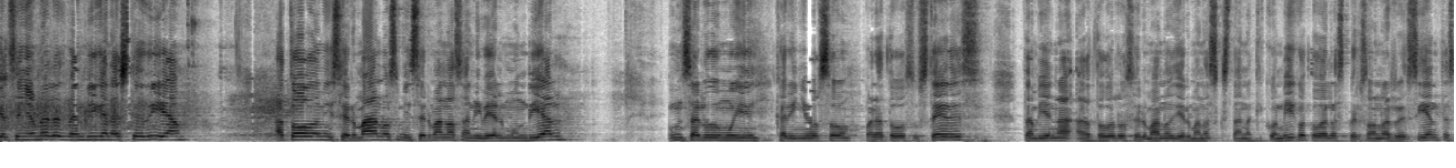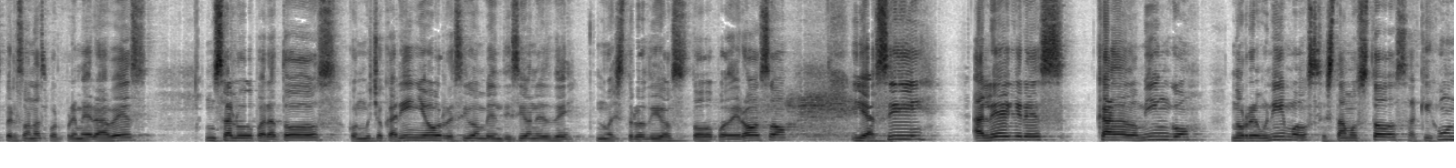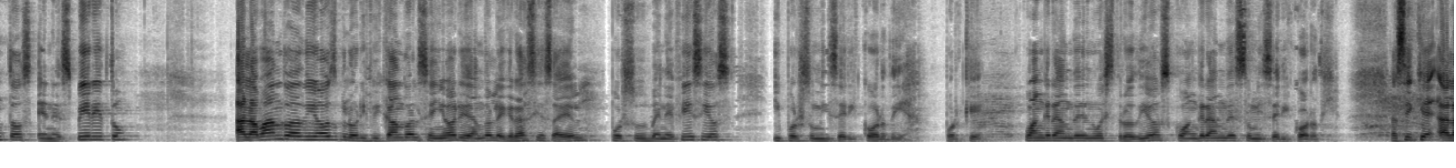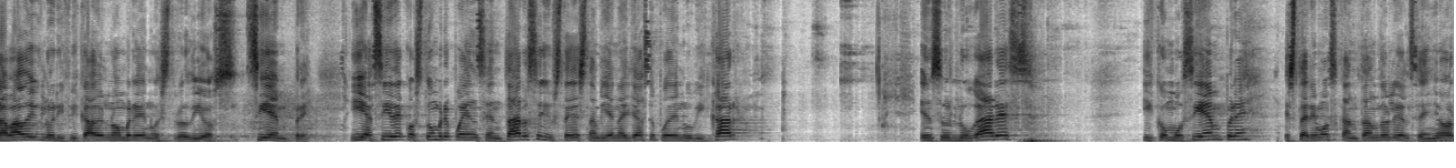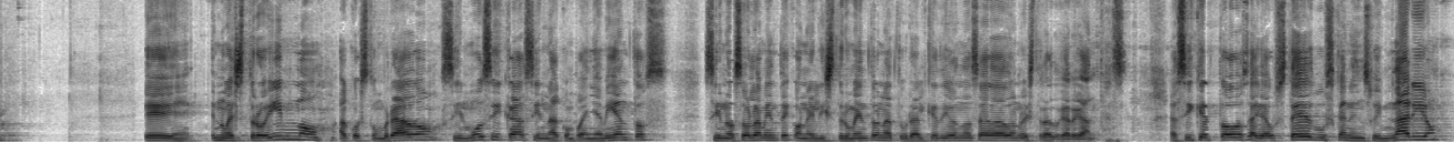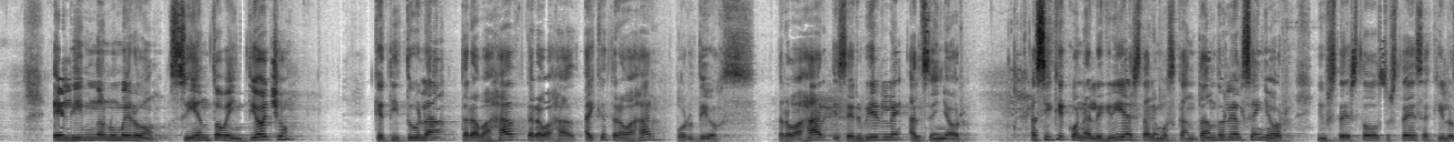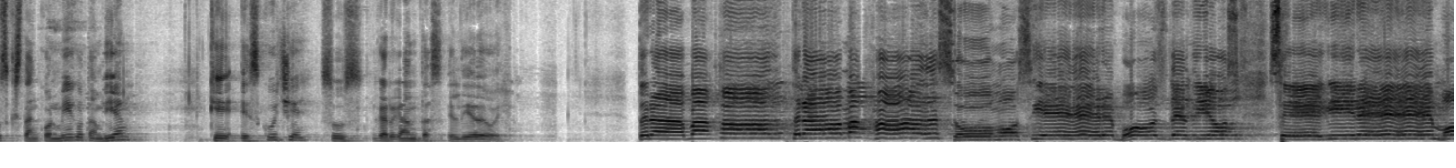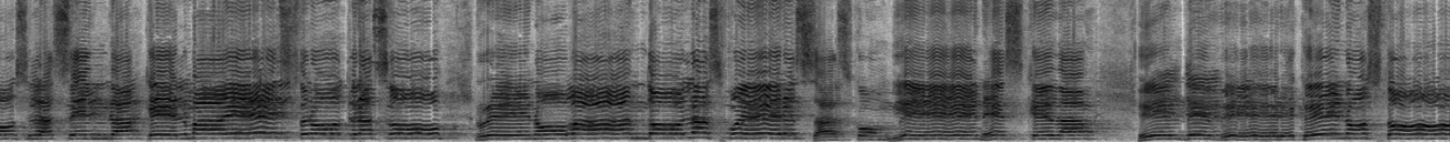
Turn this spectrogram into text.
Que el Señor me les bendiga en este día. A todos mis hermanos, mis hermanas a nivel mundial. Un saludo muy cariñoso para todos ustedes. También a, a, todos los hermanos y hermanas que están aquí conmigo, todas las personas recientes, personas por primera vez. Un saludo para todos, con mucho cariño. Reciban bendiciones de nuestro Dios Todopoderoso. Y así, alegres, cada domingo nos reunimos, estamos todos aquí juntos en espíritu, alabando a Dios, glorificando al Señor y dándole gracias a Él por sus beneficios y por su misericordia, porque cuán grande es nuestro Dios, cuán grande es su misericordia. Así que alabado y glorificado el nombre de nuestro Dios, siempre. Y así de costumbre pueden sentarse y ustedes también allá se pueden ubicar en sus lugares. Y como siempre, estaremos cantándole al Señor eh, nuestro himno acostumbrado, sin música, sin acompañamientos, sino solamente con el instrumento natural que Dios nos ha dado nuestras gargantas. Así que todos allá ustedes buscan en su himnario el himno número 128 que titula Trabajad, trabajad. Hay que trabajar por Dios, trabajar y servirle al Señor. Así que con alegría estaremos cantándole al Señor y ustedes, todos ustedes, aquí los que están conmigo también, que escuche sus gargantas el día de hoy. Trabajad, trabajad, somos siervos de Dios, seguiremos la senda que el Maestro trazó, renovando las fuerzas con bienes que da el deber que nos toca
